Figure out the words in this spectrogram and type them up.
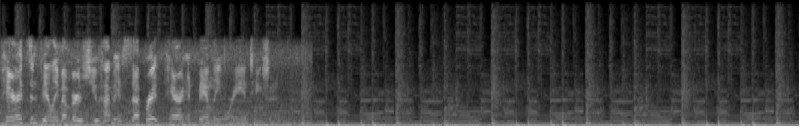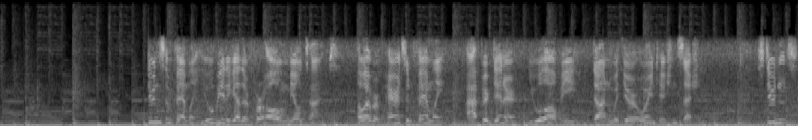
Parents and family members, you have a separate parent and family orientation. Students and family, you will be together for all meal times. However, parents and family, after dinner, you will all be done with your orientation session. Students,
